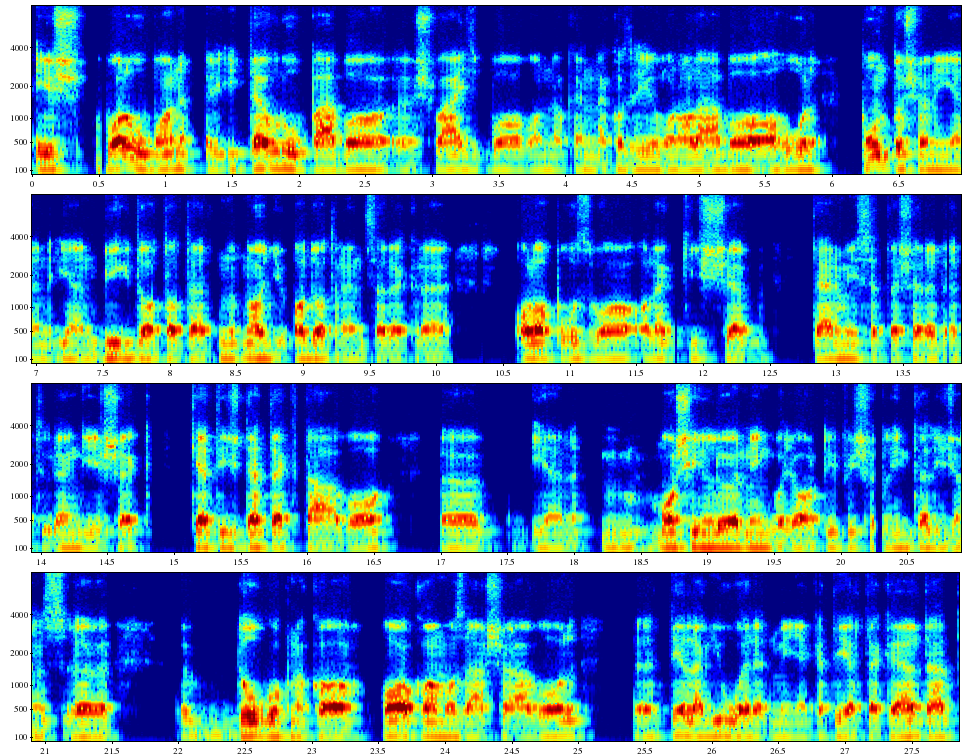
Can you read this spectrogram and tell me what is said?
És valóban itt Európában, Svájcban vannak ennek az élvonalába, ahol pontosan ilyen, ilyen big data, tehát nagy adatrendszerekre alapozva a legkisebb természetes eredetű rengéseket is detektálva, ilyen machine learning vagy artificial intelligence dolgoknak a alkalmazásával tényleg jó eredményeket értek el, tehát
